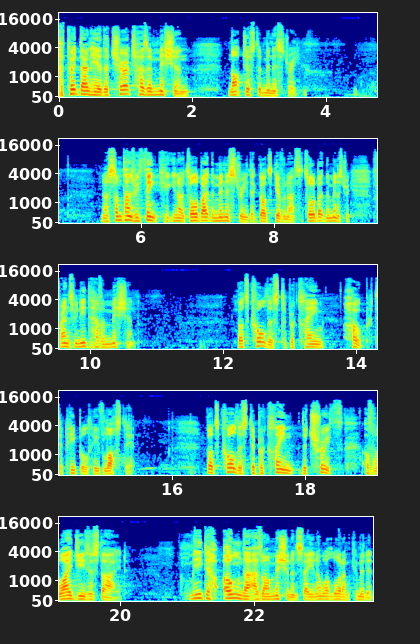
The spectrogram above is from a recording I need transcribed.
I put down here the church has a mission, not just a ministry. You know, sometimes we think, you know, it's all about the ministry that God's given us. It's all about the ministry. Friends, we need to have a mission. God's called us to proclaim hope to people who've lost it. God's called us to proclaim the truth of why Jesus died. We need to own that as our mission and say, you know what, Lord, I'm committed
